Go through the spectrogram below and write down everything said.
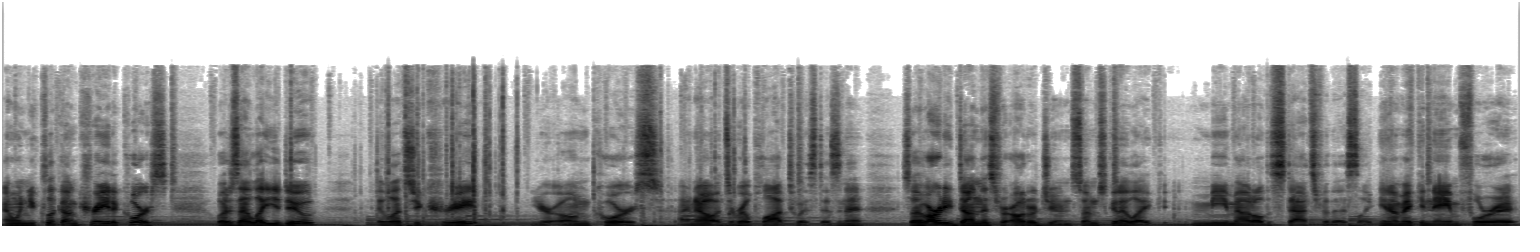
And when you click on create a course, what does that let you do? It lets you create your own course. I know, it's a real plot twist, isn't it? So I've already done this for Arodjun, so I'm just gonna like meme out all the stats for this, like, you know, make a name for it.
